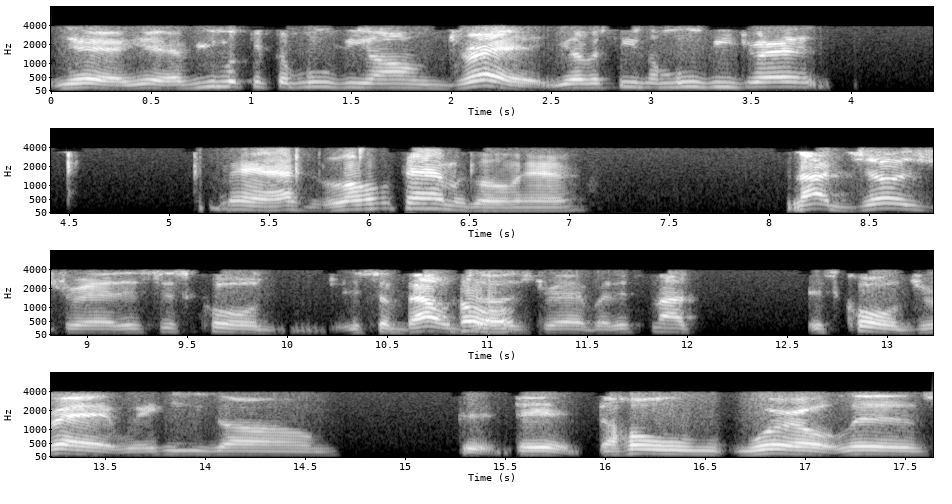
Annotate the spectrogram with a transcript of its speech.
Yeah, yeah. If you look at the movie on Dredd, you ever seen the movie Dredd? Man, that's a long time ago, man. Not Judge Dredd. It's just called. It's about Oh. Judge Dredd, but it's not. It's called Dredd, where he's um, the the, the whole world lives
